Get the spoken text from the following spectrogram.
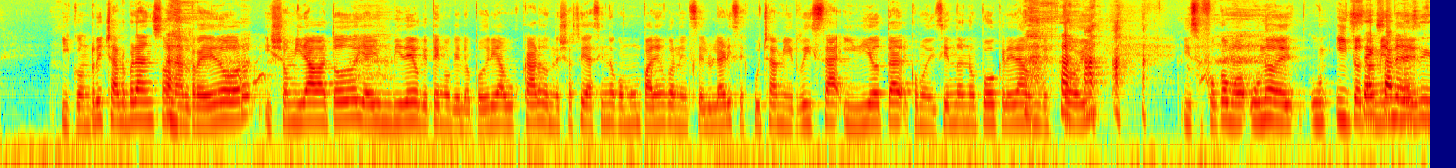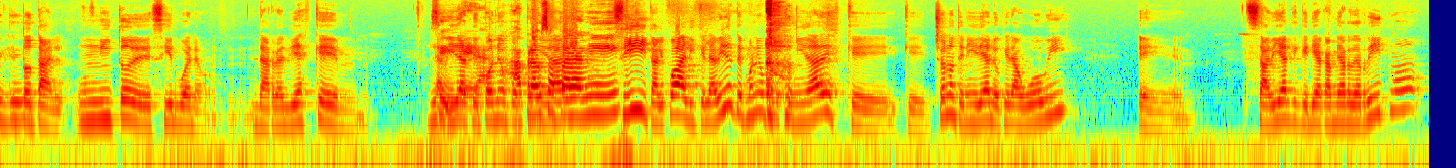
y con Richard Branson alrededor y yo miraba todo y hay un video que tengo que lo podría buscar donde yo estoy haciendo como un paneo con el celular y se escucha mi risa idiota como diciendo no puedo creer a dónde estoy. y eso fue como uno de un hito también de, total, un hito de decir, bueno, la realidad es que la vida te pone oportunidades. Aplausos para mí. Sí, tal cual, y que la vida te pone oportunidades que, que yo no tenía idea de lo que era Wobby. Eh, sabía que quería cambiar de ritmo,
